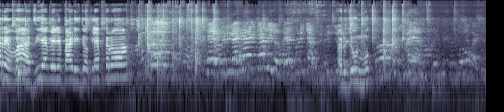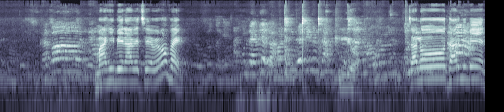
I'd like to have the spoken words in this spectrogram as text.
અરે વાહ, જીયાબેને પાડી જો. ક્લેપ કરો. અર્જુન, મુક. માહીબેન આવે છે હવે, હો ભાઈ. લ્યો. ચાલો ધાર્મીબેન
